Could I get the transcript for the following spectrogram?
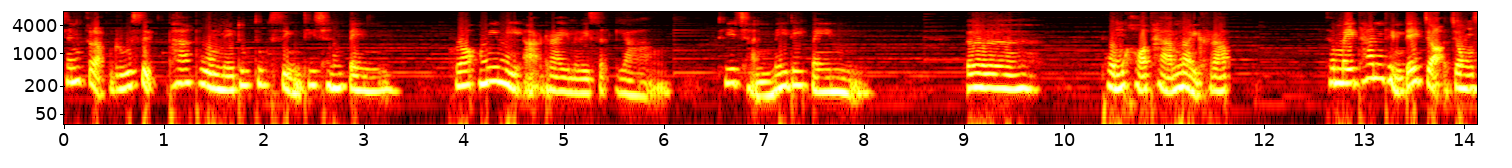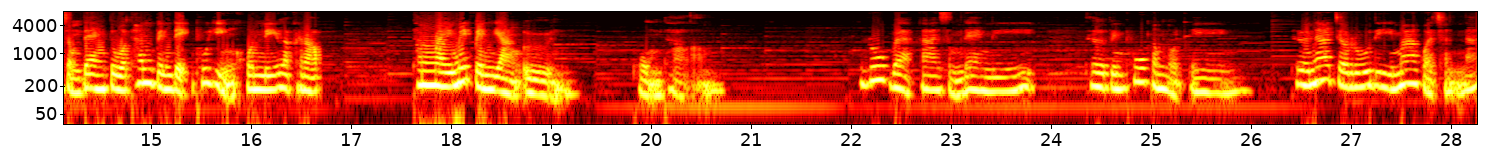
ฉันกลับรู้สึกภาคภูมิในทุกๆสิ่งที่ฉันเป็น เพราะไม่มีอะไรเลยสักอย่าง ที่ฉันไม่ได้เป็น เออ ผมขอถามหน่อยครับ ทำไมท่านถึงได้เจาะจงสำแดงตัวท่านเป็นเด็กผู้หญิงคนนี้ล่ะครับ ทำไมไม่เป็นอย่างอื่น ผมถาม รูปแบบการสำแดงนี้ เธอเป็นผู้กำหนดเอง เธอน่าจะรู้ดีมากกว่าฉันนะ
